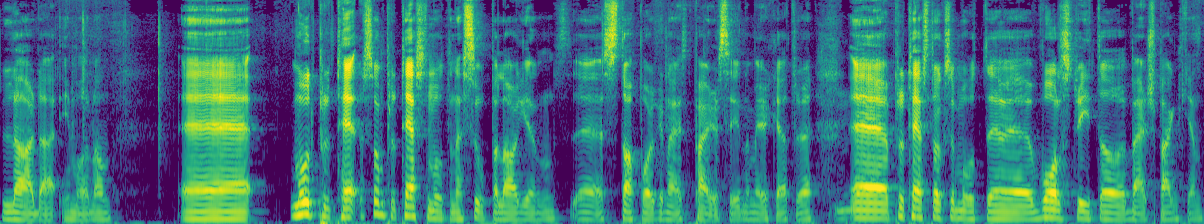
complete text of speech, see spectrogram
lördag imorgon. Eh, mot prote- som protest mot den här SOPA-lagen, eh, Stop Organized Piracy in America tror jag. Eh, protest också mot eh, Wall Street och Världsbanken.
